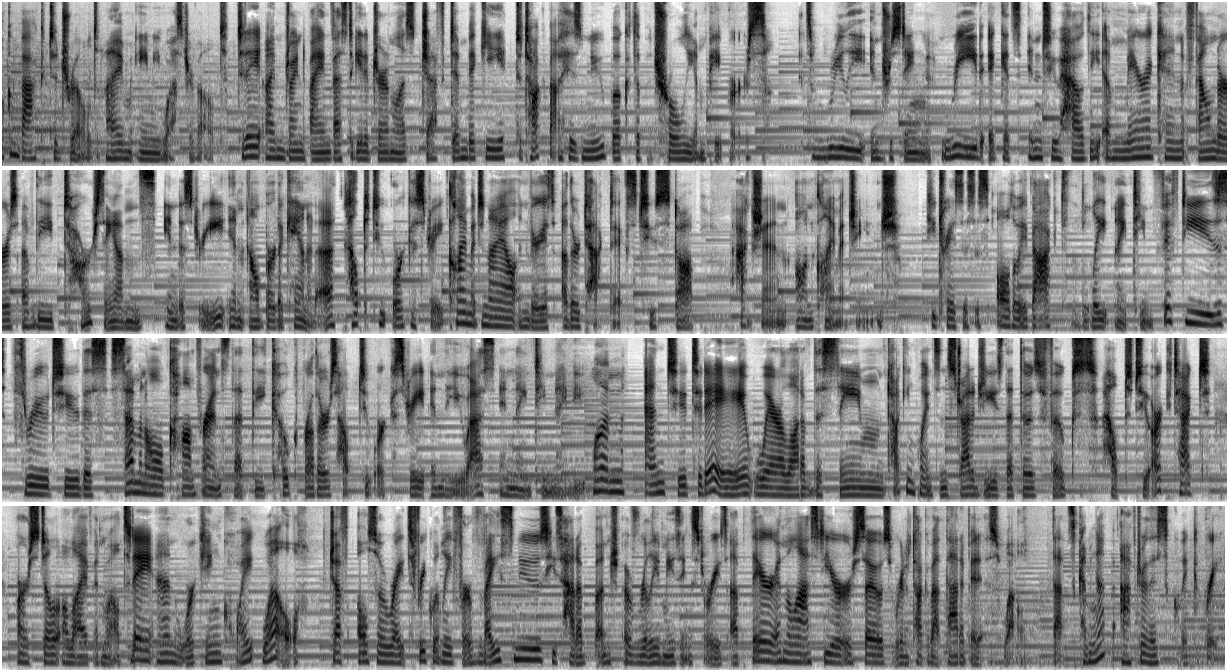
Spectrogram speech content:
Welcome back to Drilled. I'm Amy Westervelt. Today I'm joined by investigative journalist Geoff Dembicki to talk about his new book, The Petroleum Papers. It's a really interesting read. It gets into how the American founders of the tar sands industry in Alberta, Canada, helped to orchestrate climate denial and various other tactics to stop action on climate change. He traces this all the way back to the late 1950s through to this seminal conference that the Koch brothers helped to orchestrate in the US in 1991 and to today, where a lot of the same talking points and strategies that those folks helped to architect are still alive and well today and working quite well. Geoff also writes frequently for Vice News. He's had a bunch of really amazing stories up there in the last year or so. So, we're going to talk about that a bit as well. That's coming up after this quick break.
